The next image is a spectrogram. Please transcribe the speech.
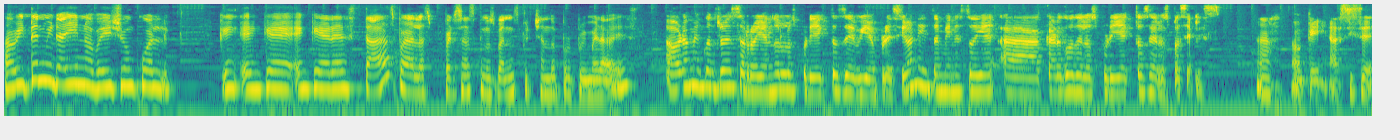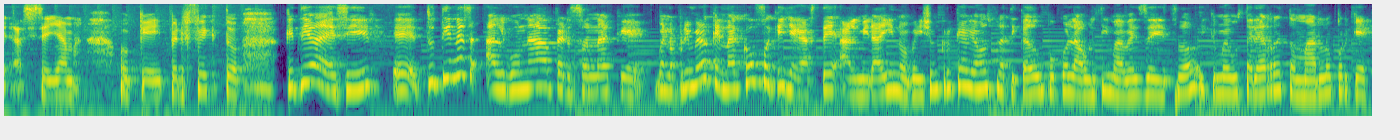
Ahorita en Mirai Innovation, ¿cuál, en, qué, ¿en qué área estás para las personas que nos van escuchando por primera vez? Ahora me encuentro desarrollando los proyectos de bioimpresión y también estoy a cargo de los proyectos aeroespaciales. Ah, ok, así se, así se llama. Ok, perfecto. ¿Qué te iba a decir? Eh, ¿Tú tienes alguna persona que, bueno, primero que Naco fue que llegaste al Mirai Innovation, creo que habíamos platicado un poco la última vez de eso y que me gustaría retomarlo porque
